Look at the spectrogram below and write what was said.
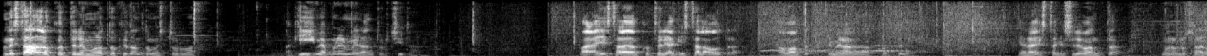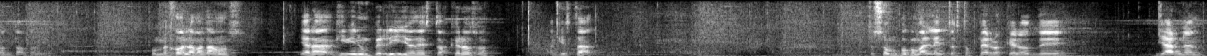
¿Dónde está la de los cócteles molotov que tanto me estorba? Aquí voy a ponerme la antorchita. Vale, ahí está la de los cócteles y aquí está la otra. Vamos a primero la de los cócteles. Y ahora esta que se levanta. Bueno, no se ha levantado todavía. Pues mejor, la matamos. Y ahora aquí viene un perrillo de estos asquerosos. Aquí está. Estos son un poco más lentos estos perros que los de Jarnan.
